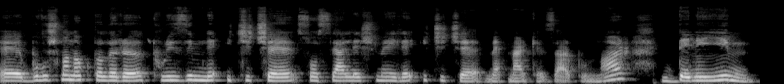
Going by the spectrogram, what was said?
e, buluşma noktaları, turizmle iç içe, sosyalleşmeyle iç içe merkezler bunlar. Deneyim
